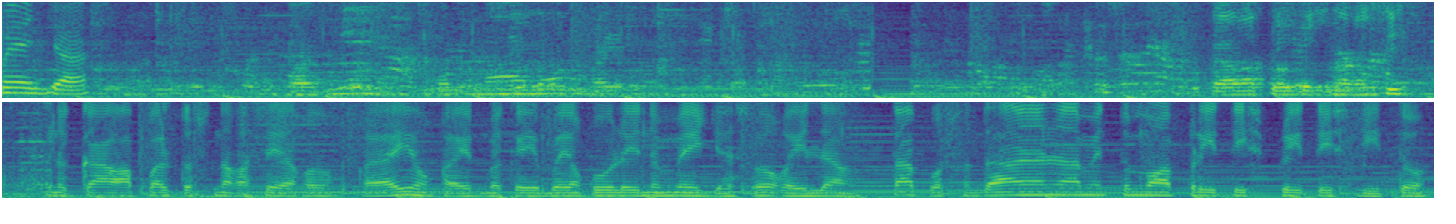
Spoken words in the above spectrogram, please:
medya? Kaka-photos na kasi. Nagkakapaltos na kasi ako. Kaya yun, kahit magkaiba yung kulay ng medyas, okay lang. Tapos, nadaanan namin itong mga pretties dito.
